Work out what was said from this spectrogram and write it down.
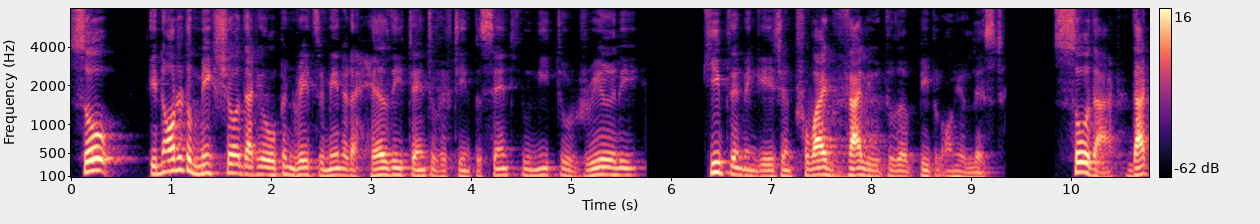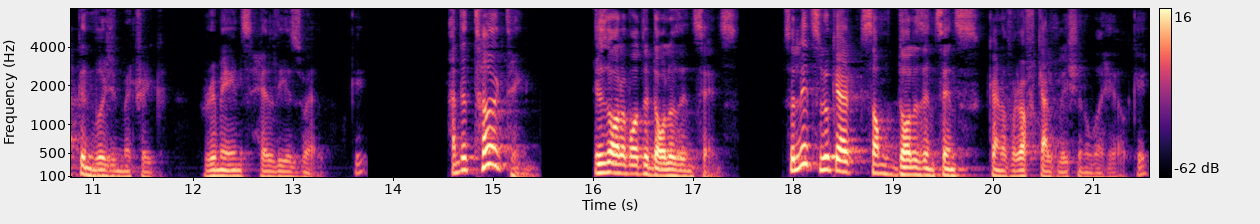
So in order to make sure that your open rates remain at a healthy 10 to 15%, you need to really keep them engaged and provide value to the people on your list so that that conversion metric remains healthy as well. Okay? And the third thing is all about the dollars and cents. So let's look at some dollars and cents kind of rough calculation over here, okay?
